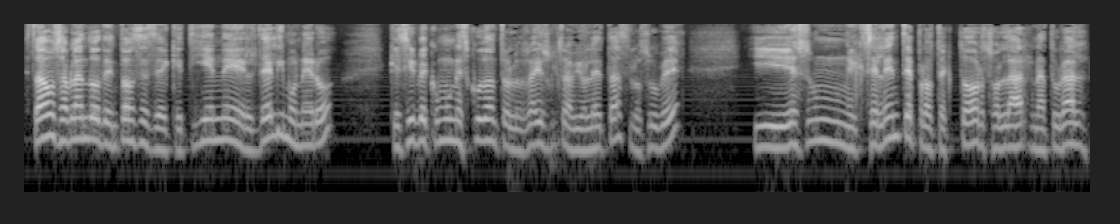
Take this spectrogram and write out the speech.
estábamos hablando de entonces de que tiene el de limonero, que sirve como un escudo ante los rayos ultravioletas, lo sube, y es un excelente protector solar natural.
